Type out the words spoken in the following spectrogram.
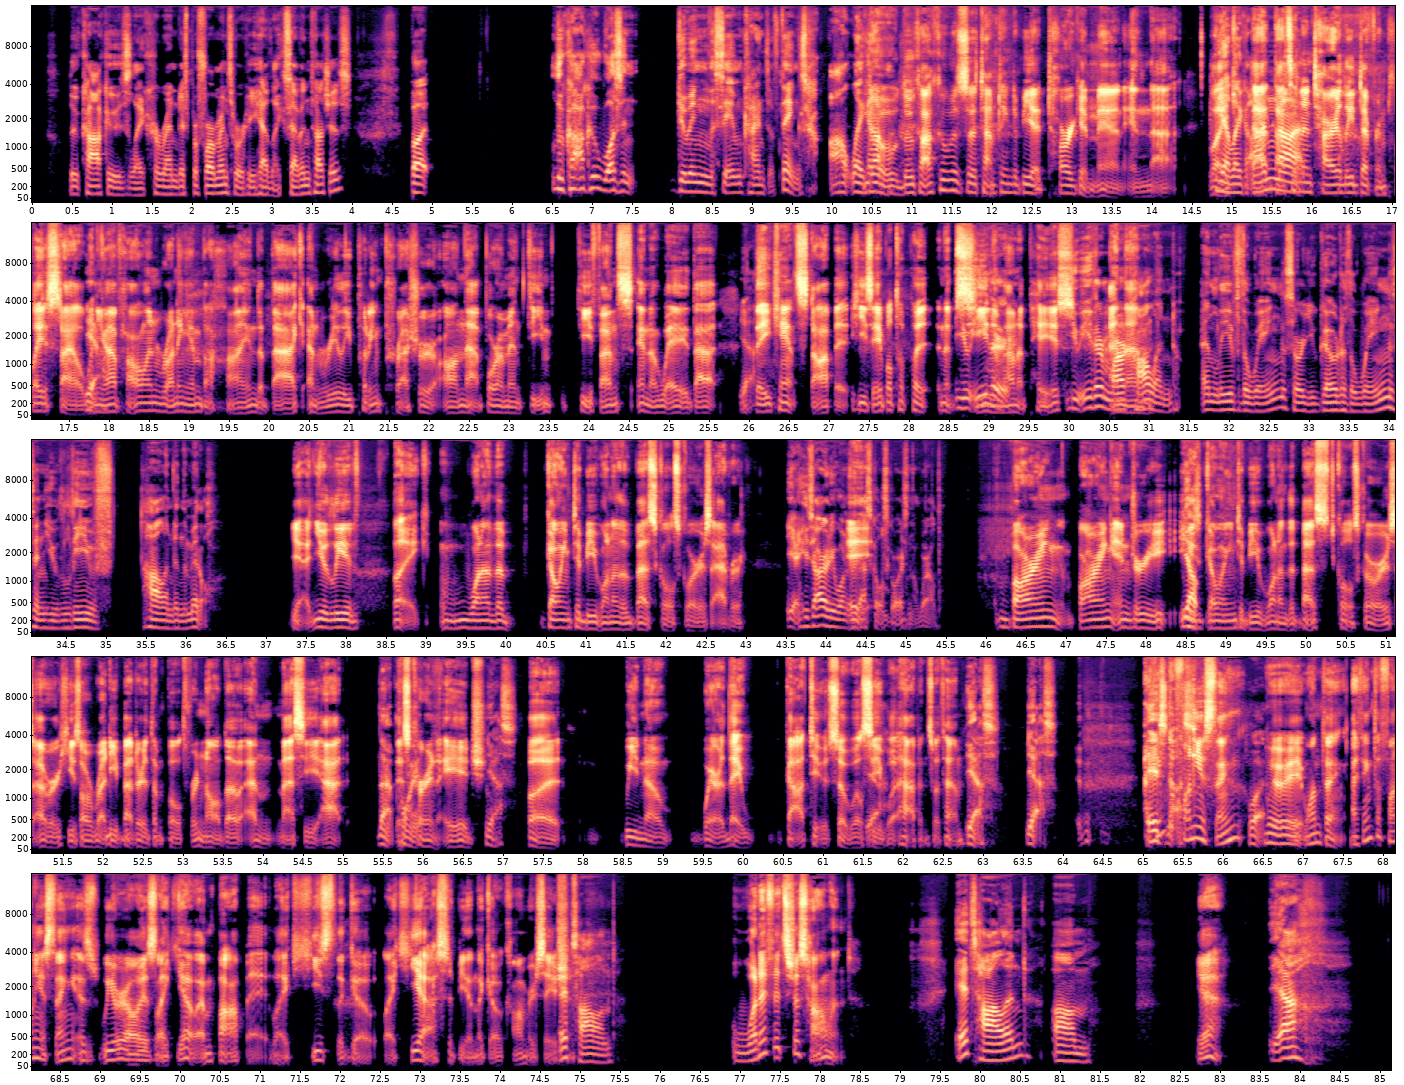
Lukaku's like horrendous performance where he had like seven touches. But Lukaku wasn't doing the same kinds of things. Uh, like I'm- No, Lukaku was attempting to be a target man in that. Like, Yeah, like, that, I'm that's not- an entirely different play style when Yeah. you have Haaland running in behind the back and really putting pressure on that Bournemouth de- defense in a way that yes. they can't stop it. He's able to put an obscene either- amount of pace. you either mark then- Haaland and leave the wings or you go to the wings and you leave Haaland in the middle. yeah, you leave like one of the going to be one of the best goal scorers ever. Yeah, he's already one of the It- best goal scorers in the world. barring barring injury, he's Yep. going to be one of the best goal scorers ever. He's already better than both Ronaldo and Messi at That this point. current age. yes. But we know where they got to, so we'll see Yeah. what happens with him. Yes. Yes. I It's think the funniest thing. What? Wait, wait, one thing. I think the funniest thing is we were always like, "Yo, Mbappe, like he's the goat. Like he has to be in the goat conversation." It's Haaland. what if it's just Haaland? It's Haaland. Um Yeah. yeah.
